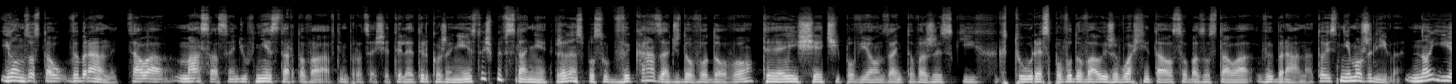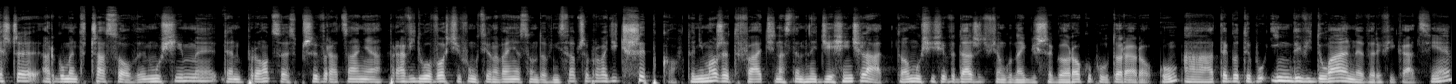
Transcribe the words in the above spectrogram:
i on został wybrany. Cała masa sędziów nie startowała w tym procesie. Tyle tylko, że nie jesteśmy w stanie w żaden sposób wykazać dowodowo tej sieci powiązań towarzyskich, które spowodowały, że właśnie ta osoba została wybrana. To jest niemożliwe. No i jeszcze argument czasu czasowy musimy ten proces przywracania prawidłowości funkcjonowania sądownictwa przeprowadzić szybko. To nie może trwać następne 10 lat. To musi się wydarzyć w ciągu najbliższego roku, półtora roku, a tego typu indywidualne weryfikacje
